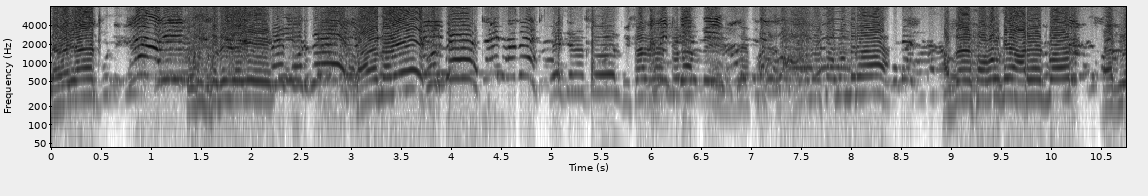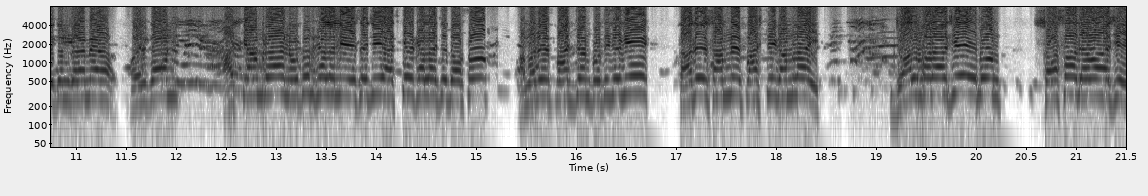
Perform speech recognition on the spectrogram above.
দেখা যাক। কোন বন্ধুরা, আপনাদের সকলকে আরও একবার এক নতুন গ্রামে ওয়েলকাম। আজকে আমরা নতুন খেলা নিয়ে এসেছি। আজকের খেলা হচ্ছে দর্শক, আমাদের পাঁচজন প্রতিযোগী। তাদের সামনে পাঁচটি গামলায় জল ভরা আছে এবং শশা দেওয়া আছে।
